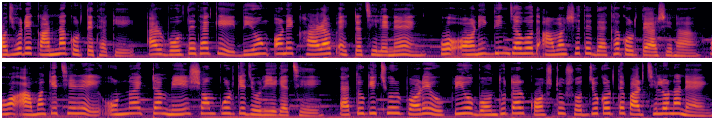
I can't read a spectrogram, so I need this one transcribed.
অঝরে কান্না করতে থাকে, আর বলতে থাকে, দিয়ং অনেক খারাপ একটা ছেলে ন্যাং। ও অনেক দিন যাবৎ আমার সাথে দেখা করতে আসে না। ও আমাকে ছেড়ে অন্য একটা মেয়ের সম্পর্কে জড়িয়ে গেছে। এত কিছুর পরেও প্রিয় বন্ধুটার কষ্ট সহ্য করতে পারছিল না ন্যাং।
